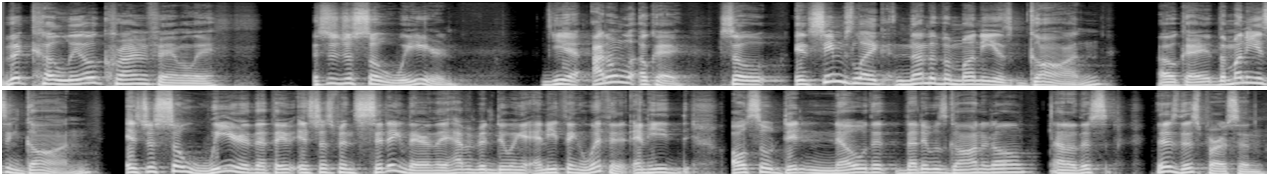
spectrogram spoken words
the Khalil crime family. This is just so weird. Yeah, I don't. Okay, so it seems like none of the money is gone. Okay, the money isn't gone. It's just so weird that they it's just been sitting there and they haven't been doing anything with it. And he also didn't know that that it was gone at all. I don't know this. There's this person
